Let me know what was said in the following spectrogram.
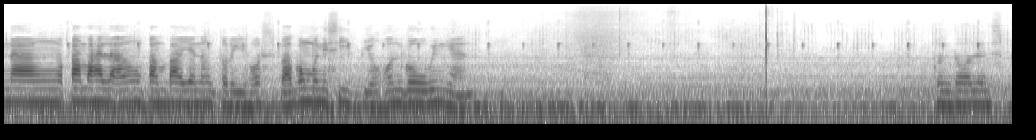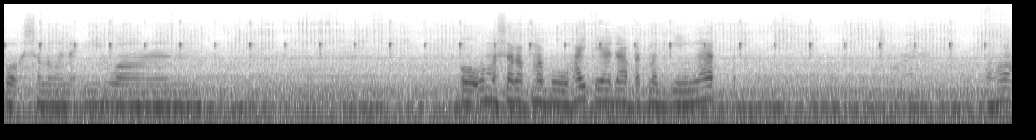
ng pamahalaang pambayan ng Torrijos, bagong munisipyo, ongoing yan. Condolence po sa mga naiwan. Oo, masarap mabuhay kaya dapat mag-ingat. Oho.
